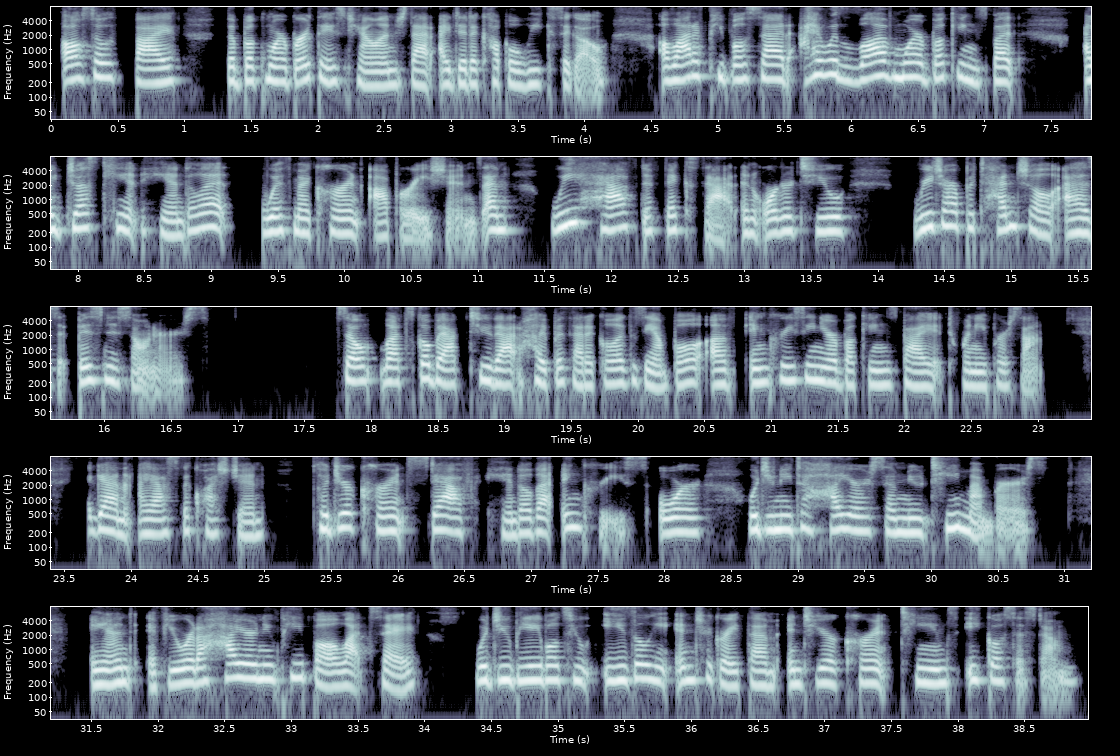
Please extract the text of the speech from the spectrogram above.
also by the Book More Birthdays challenge that I did a couple weeks ago. A lot of people said, I would love more bookings, but I just can't handle it with my current operations. And we have to fix that in order to reach our potential as business owners. So let's go back to that hypothetical example of increasing your bookings by 20%. Again, I asked the question could your current staff handle that increase? Or would you need to hire some new team members? And if you were to hire new people, let's say, would you be able to easily integrate them into your current team's ecosystem?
